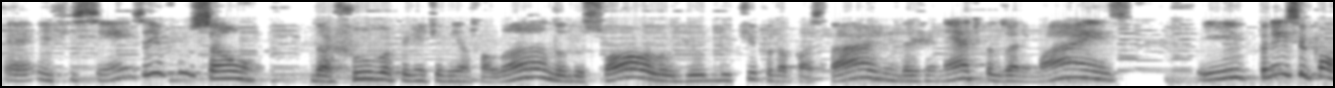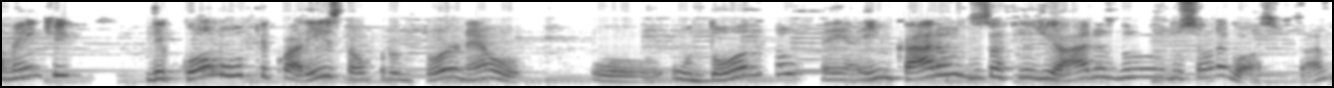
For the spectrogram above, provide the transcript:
é, eficiência em função da chuva que a gente vinha falando, do solo, do, do tipo da pastagem, da genética dos animais e principalmente de como o pecuarista, o produtor, né, o, o, o dono é, encara os desafios diários do, do seu negócio, sabe?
